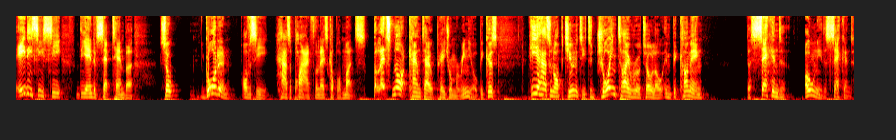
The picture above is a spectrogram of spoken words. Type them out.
ADCC at the end of September. So Gordon obviously has a plan for the next couple of months. But let's not count out Pedro Marinho because he has an opportunity to join Tye Ruotolo in becoming the second, only the second,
